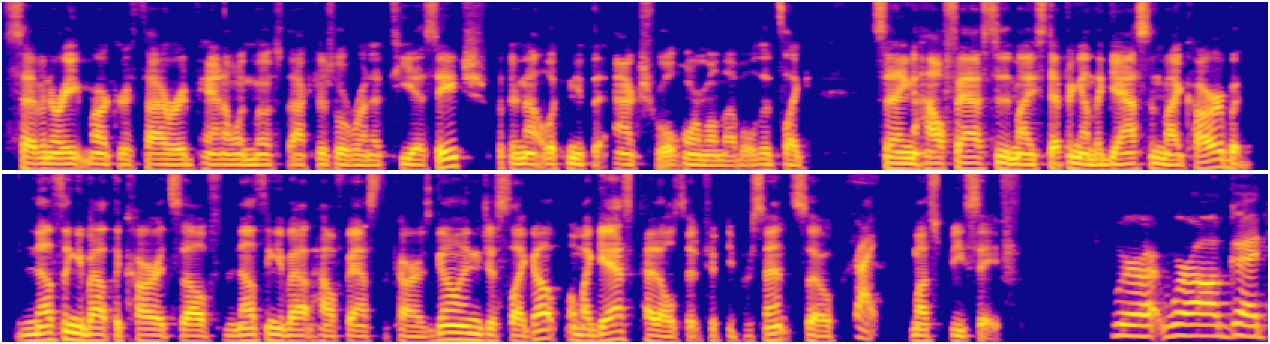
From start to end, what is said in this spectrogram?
seven or eight marker thyroid panel. And most doctors will run a TSH, but they're not looking at the actual hormone levels. It's like saying how fast am I stepping on the gas in my car, but nothing about the car itself, nothing about how fast the car is going. Just like, oh, well, my gas pedal's at fifty percent, so right. must be safe. We're we're all good.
